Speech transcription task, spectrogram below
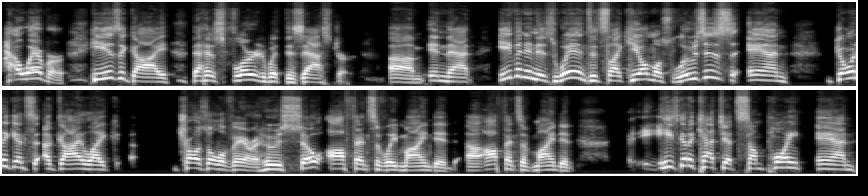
However, he is a guy that has flirted with disaster. Um, in that even in his wins, it's like he almost loses and going against a guy like Charles Oliveira, who's so offensively minded, uh, offensive minded, he's going to catch you at some point. And,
